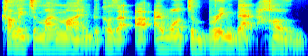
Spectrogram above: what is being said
coming to my mind because I, I want to bring that home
